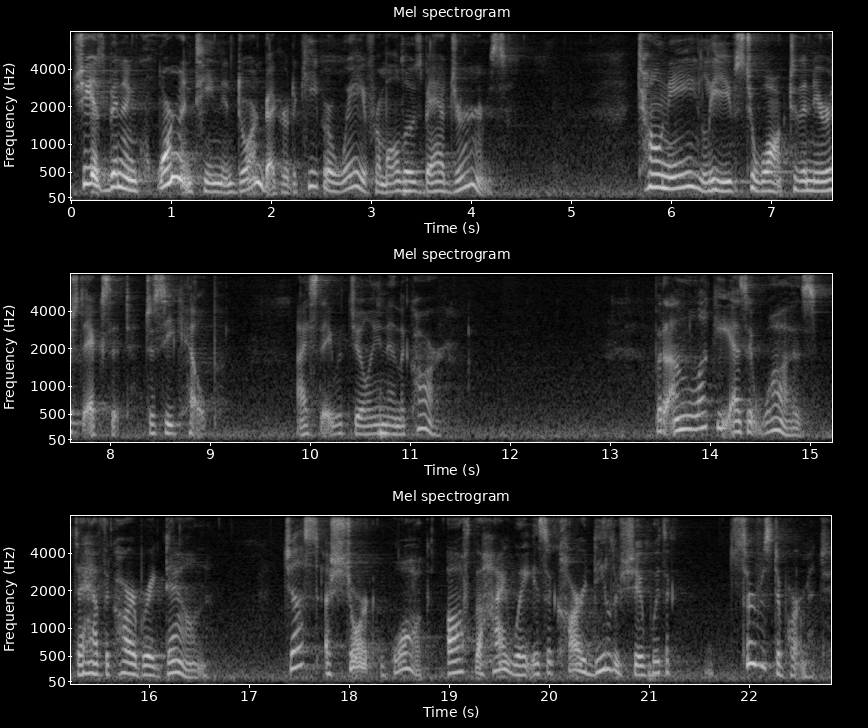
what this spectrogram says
She has been in quarantine in Doernbecher to keep her away from all those bad germs. Tony leaves to walk to the nearest exit to seek help. I stay with Jillian in the car. But unlucky as it was to have the car break down, just a short walk off the highway is a car dealership with a service department.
